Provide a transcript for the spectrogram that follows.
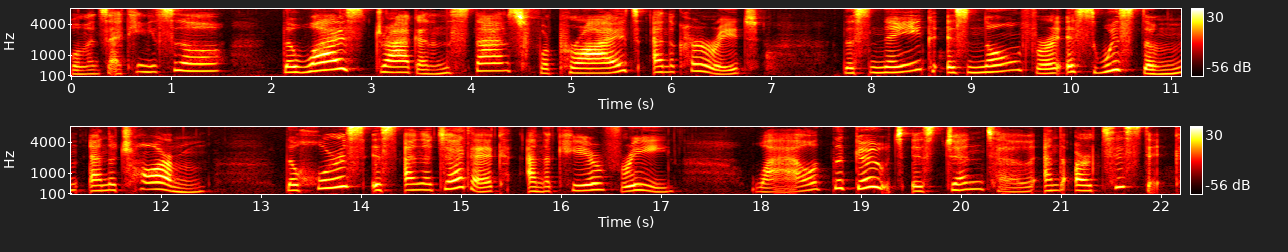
我们再听一次哦。 The wise dragon stands for pride and courage. The snake is known for its wisdom and charm. The horse is energetic and carefree, while the goat is gentle and artistic.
